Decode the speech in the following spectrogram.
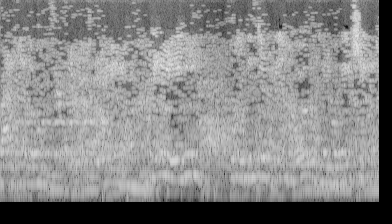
Thank you. Different in the world today, but ain't.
